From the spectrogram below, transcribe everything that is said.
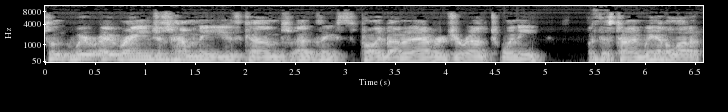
so we're it ranges how many youth comes. I think it's probably about an average around twenty at this time. We have a lot of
